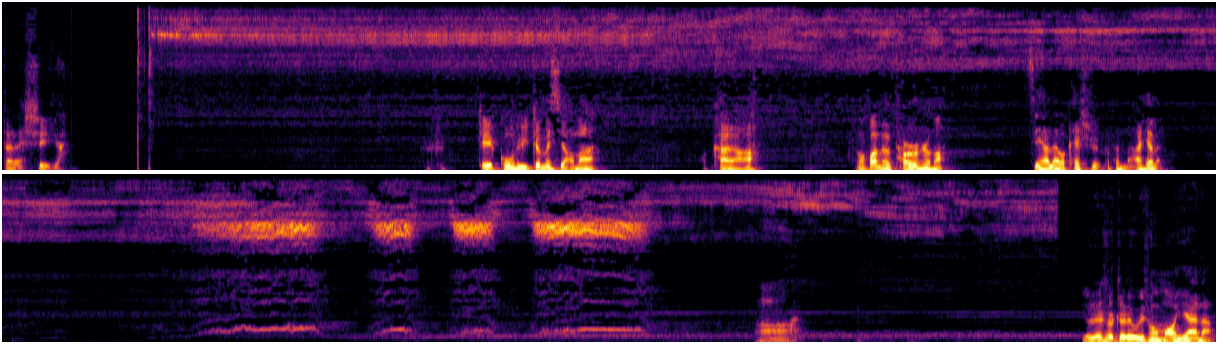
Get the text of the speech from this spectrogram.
再来试一下，这功率这么小吗？我看啊，我放在头是吗？接下来我开始把它拿下来。啊，有人说这里为什么冒烟呢？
